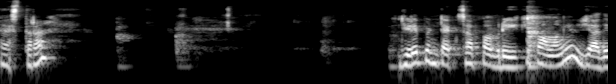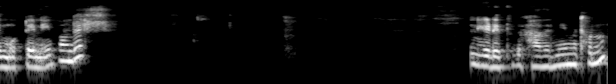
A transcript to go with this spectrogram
ਇਸ ਤਰ੍ਹਾਂ ਜਿਹੜੇ ਪਿੰਟੈਕਸ ਆਪਾਂ ਬਰੀਕ ਹੀ ਪਾਵਾਂਗੇ ਜ਼ਿਆਦਾ ਮੋਟੇ ਨਹੀਂ ਪਾਉਂਦੇ। ਨੇੜੇ ਤੋਂ ਦਿਖਾ ਦਿੰਨੀ ਮੈਂ ਤੁਹਾਨੂੰ।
